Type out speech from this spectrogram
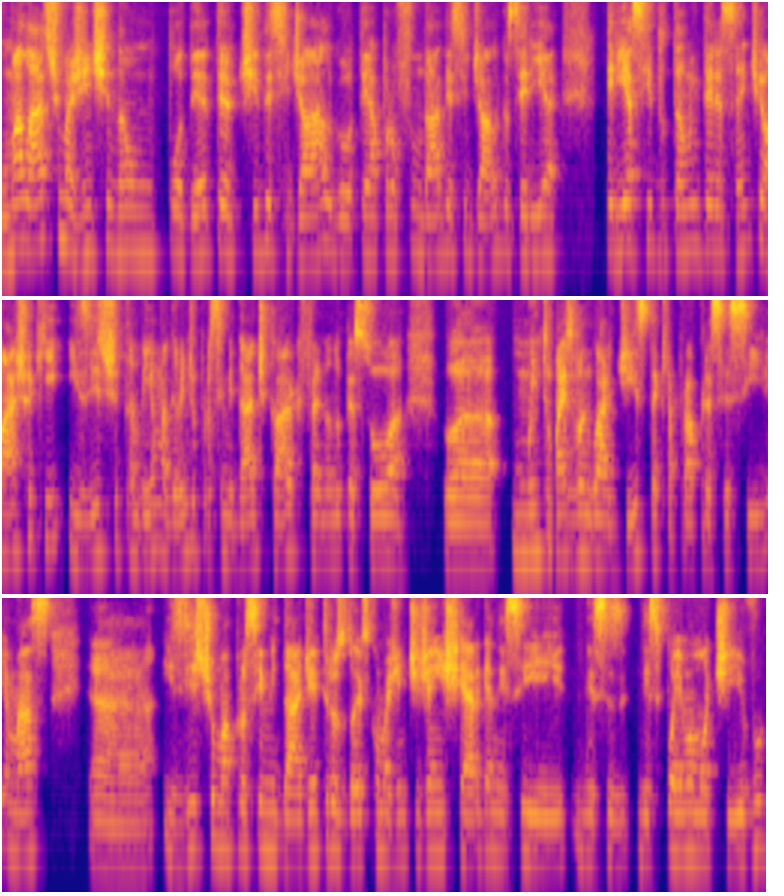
Uma lástima a gente não poder ter tido esse diálogo, ou ter aprofundado esse diálogo, seria teria sido tão interessante. Eu acho que existe também uma grande proximidade, claro que Fernando Pessoa uh, muito mais vanguardista que a própria Cecília, mas uh, existe uma proximidade entre os dois, como a gente já enxerga nesse, nesse, nesse poema motivo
